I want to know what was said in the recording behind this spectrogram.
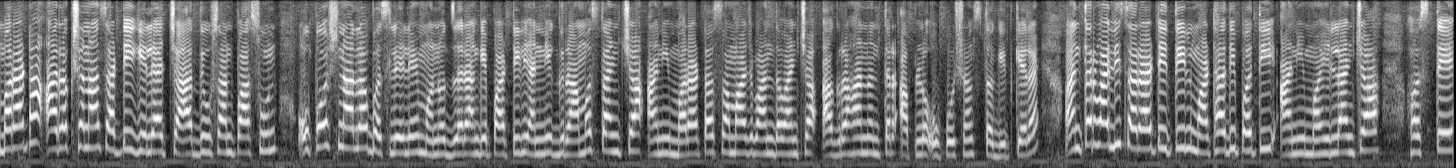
मराठा आरक्षणासाठी गेल्या चार दिवसांपासून उपोषणाला बसलेले मनोज जरांगे पाटील यांनी ग्रामस्थांच्या आणि मराठा समाज बांधवांच्या आग्रहानंतर आपलं उपोषण स्थगित केलंय. अंतरवाली सराटीतील मठाधिपती आणि महिलांच्या हस्ते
